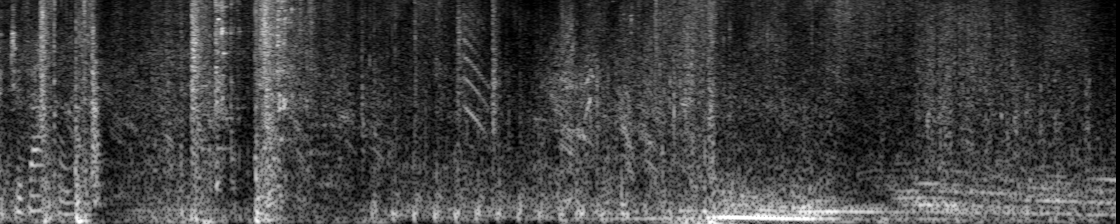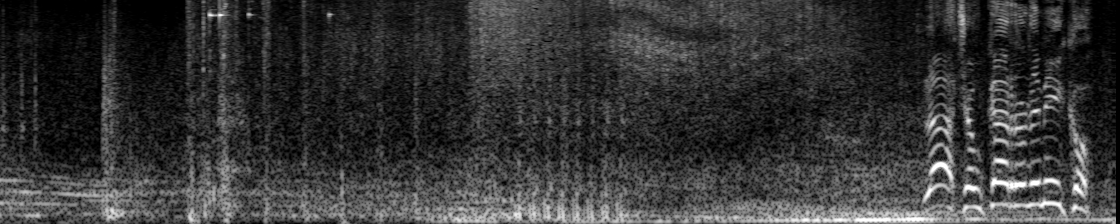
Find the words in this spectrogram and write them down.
objective apples. Là c'è un carro nemico!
